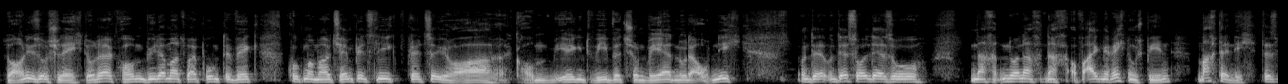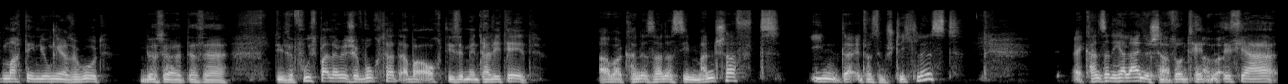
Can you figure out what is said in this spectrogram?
ist auch nicht so schlecht, oder? Komm, wieder mal zwei Punkte weg, gucken wir mal Champions League Plätze, ja, komm, irgendwie wird's schon werden oder auch nicht. Und, und das soll der so nach, nur nach, nach, auf eigene Rechnung spielen, macht er nicht. Das macht den Jungen ja so gut dass er, dass er diese fußballerische Wucht hat, aber auch diese Mentalität. Aber kann es sein, dass die Mannschaft ihn da etwas im Stich lässt? Er kann es ja nicht alleine schaffen. Sonst hätten sie es ja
